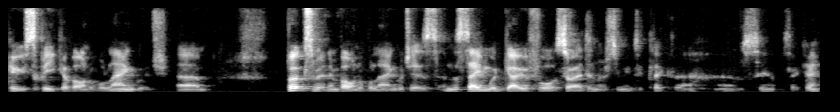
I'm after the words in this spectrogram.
who speak a vulnerable language. Um, books written in vulnerable languages, and the same would go for, sorry, I didn't actually mean to click there. Uh, see, that's okay.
